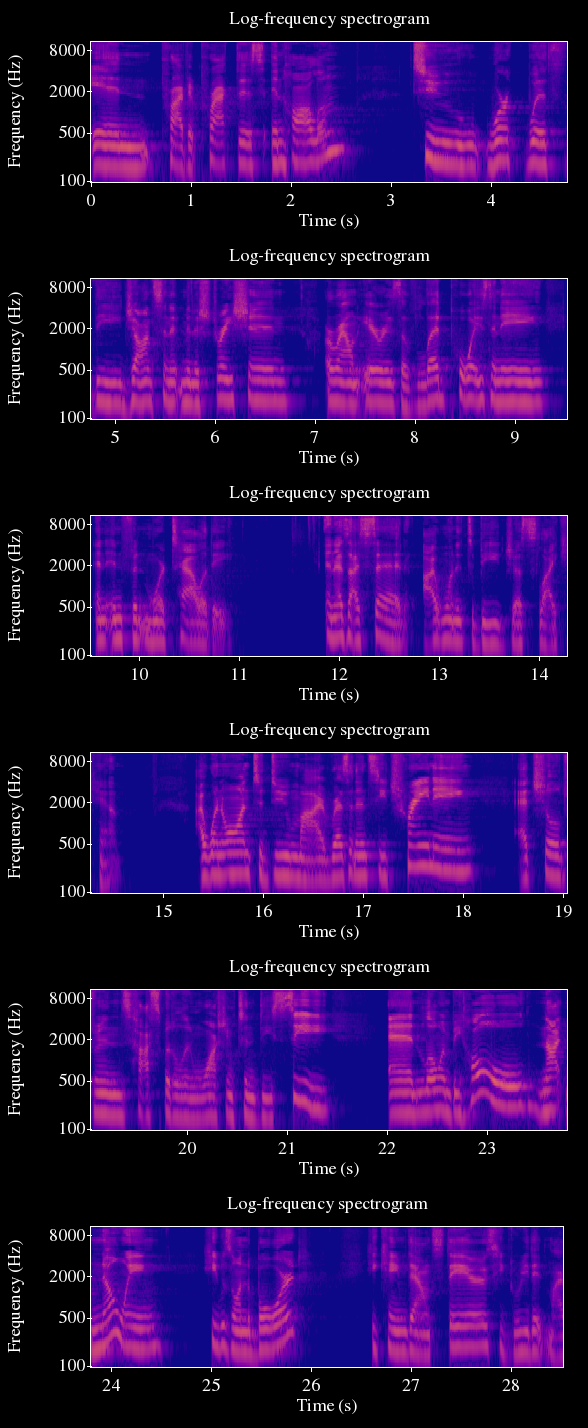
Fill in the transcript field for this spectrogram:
in private practice in Harlem to work with the Johnson administration around areas of lead poisoning and infant mortality. And as I said, I wanted to be just like him. I went on to do my residency training at Children's Hospital in Washington, D.C. And lo and behold, not knowing he was on the board, he came downstairs, he greeted my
